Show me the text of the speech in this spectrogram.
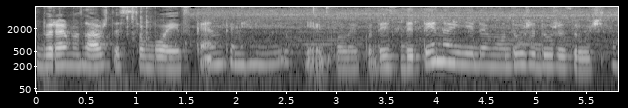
Беремо завжди з собою в кемпінги і коли кудись з дитиною їдемо, дуже-дуже зручно.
